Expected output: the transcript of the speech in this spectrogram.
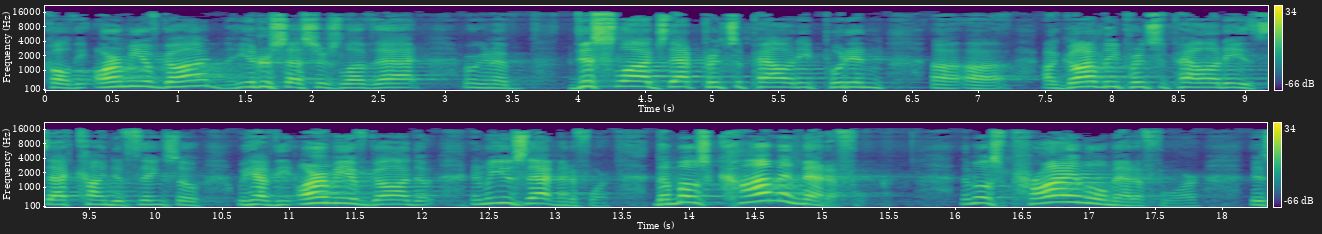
called the army of God. The intercessors love that. We're going to dislodge that principality, put in uh, uh, a godly principality. It's that kind of thing. So we have the army of God, and we use that metaphor. The most common metaphor, the most primal metaphor that,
